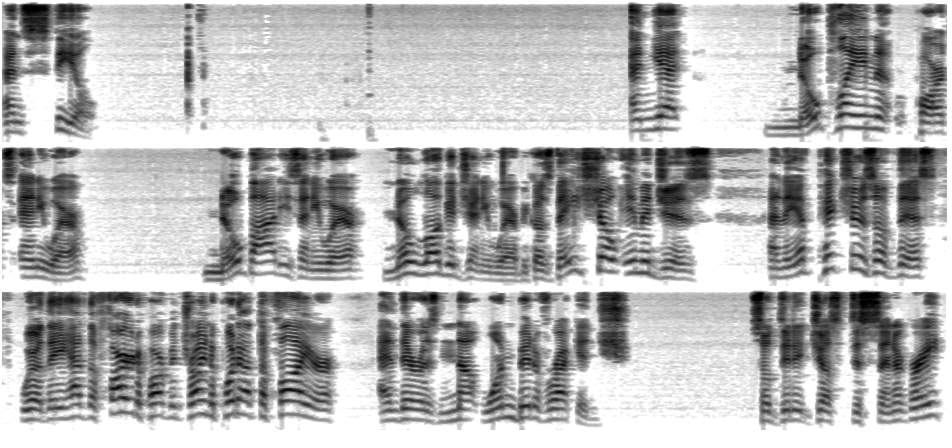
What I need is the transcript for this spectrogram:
and steel. And yet, no plane parts anywhere, no bodies anywhere, no luggage anywhere, because they show images and they have pictures of this where they had the fire department trying to put out the fire and there is not one bit of wreckage. So did it just disintegrate?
